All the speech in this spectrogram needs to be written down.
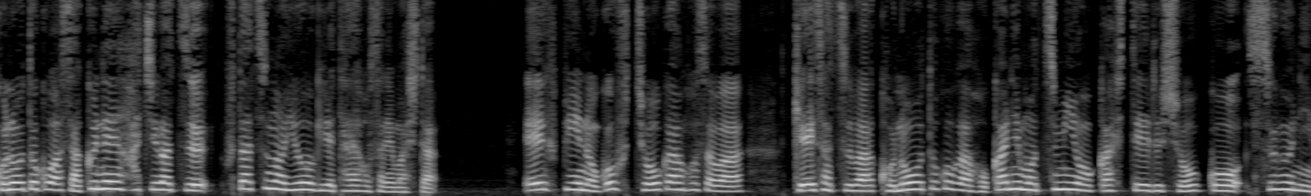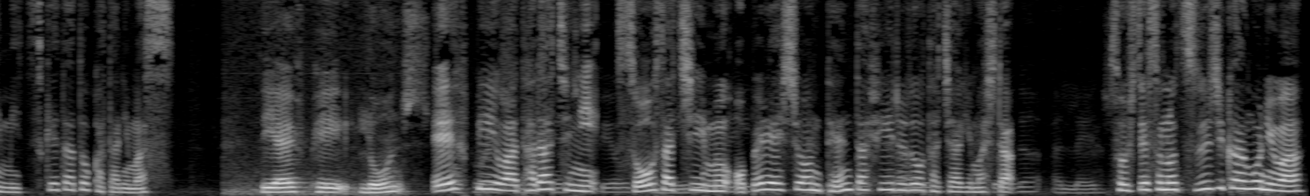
この男は昨年8月、2つの容疑で逮捕されました。AFP のゴフ長官補佐は、警察はこの男が他にも罪を犯している証拠をすぐに見つけたと語ります。AFP, AFP は直ちに捜査チームオペレーションテンタフィールドを立ち上げました。そしてその数時間後には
